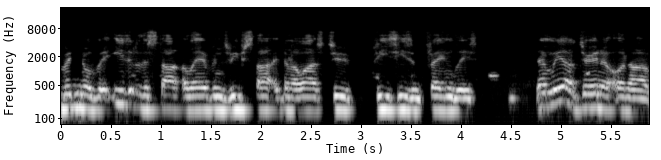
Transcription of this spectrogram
you know, but either of the start 11s we've started in the last two pre-season friendlies, then we are doing it on a,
